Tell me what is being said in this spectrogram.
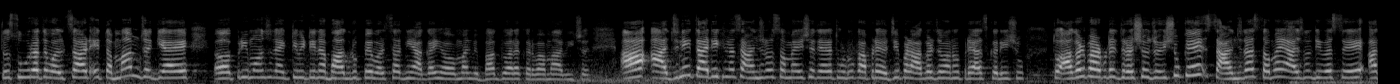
તો સુરત, વલસાડ એ તમામ જગ્યાએ પ્રી મોન્સૂન એક્ટિવિટીના ભાગરૂપે વરસાદની આગાહી હવામાન વિભાગ દ્વારા કરવામાં આવી છે. આ આજની તારીખના સાંજનો સમય છે, ત્યારે થોડુંક આપણે હજી પણ આગળ જવાનો પ્રયાસ કરીશું. તો આગળ પણ આપણે દ્રશ્યો જોઈશું કે સાંજના સમય, આજના દિવસે આ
